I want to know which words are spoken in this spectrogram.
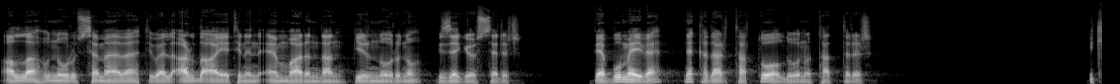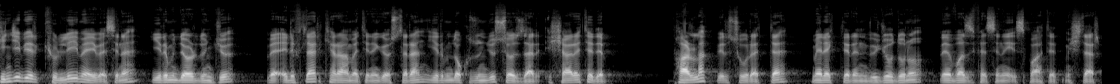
Allahu nuru semavati vel ard ayetinin envarından bir nurunu bize gösterir. Ve bu meyve ne kadar tatlı olduğunu tattırır. İkinci bir külli meyvesine 24. ve elifler kerametini gösteren 29. sözler işaret edip, parlak bir surette meleklerin vücudunu ve vazifesini ispat etmişler.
